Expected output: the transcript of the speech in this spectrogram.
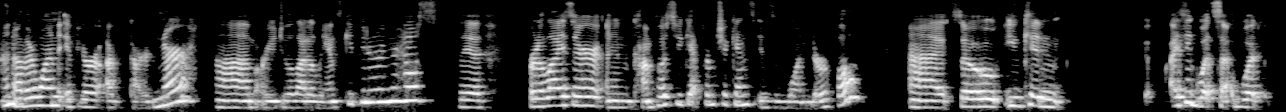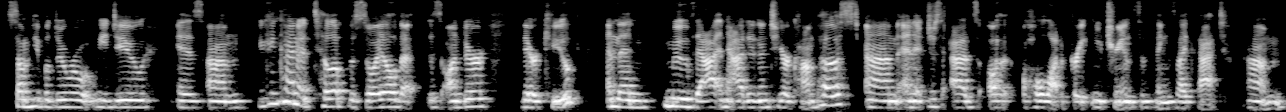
Another one, if you're a gardener um, or you do a lot of landscaping around your house, the fertilizer and compost you get from chickens is wonderful. Uh, so you can, I think what, what some people do or what we do is um, you can kind of till up the soil that is under their coop and then move that and add it into your compost. Um, and it just adds a, a, whole lot of great nutrients and things like that um,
